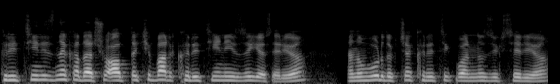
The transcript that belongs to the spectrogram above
kritiğiniz ne kadar şu alttaki bar kritiğinizi gösteriyor. Yani vurdukça kritik barınız yükseliyor.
